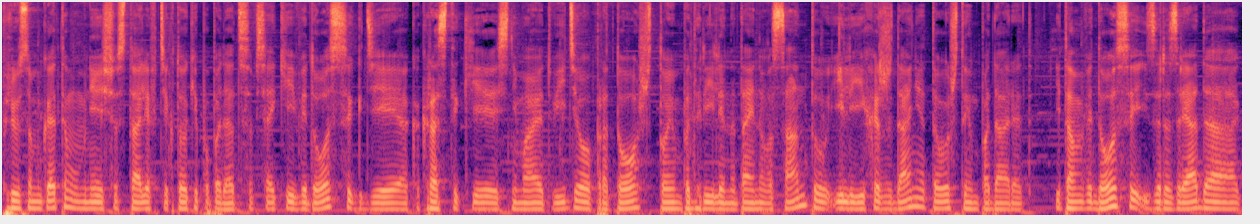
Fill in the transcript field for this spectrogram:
Плюсом к этому мне еще стали в ТикТоке попадаться всякие видосы, где как раз-таки снимают видео про то, что им подарили на Тайного Санту или их ожидания того, что им подарят. И там видосы из разряда,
